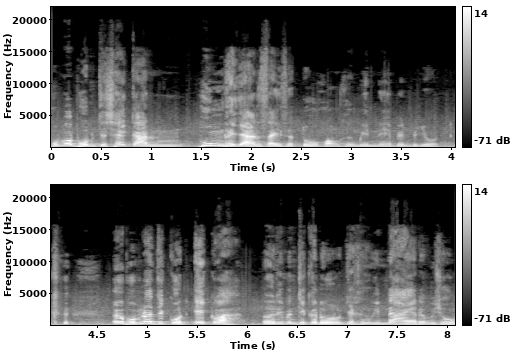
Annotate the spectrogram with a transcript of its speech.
ผมว่าผมจะใช้การพุ่งทะยานใส่ศัตรูของเครื่องบินนี้ให้เป็นประโยชน์ เออผมน่าจะกด X ว่ะ เออที่มันจะกระโดดออกจากเครื่องบินได้อะท่านผู้ชม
